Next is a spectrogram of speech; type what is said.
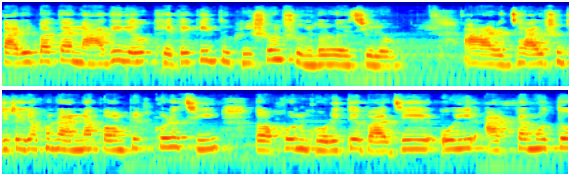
কারি পাতা না দিলেও খেতে কিন্তু ভীষণ সুন্দর হয়েছিল। আর ঝাল সুজিটা যখন রান্না কমপ্লিট করেছি, তখন ঘড়িতে বাজে ওই আটটা মতো।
